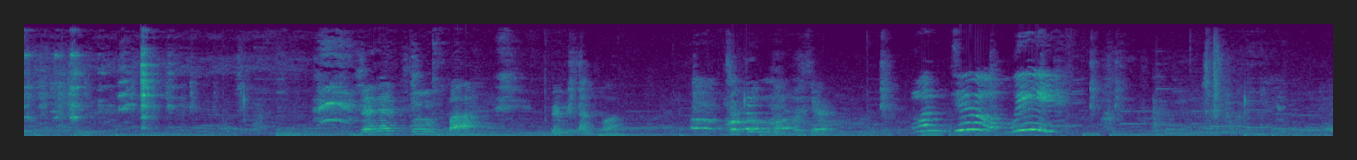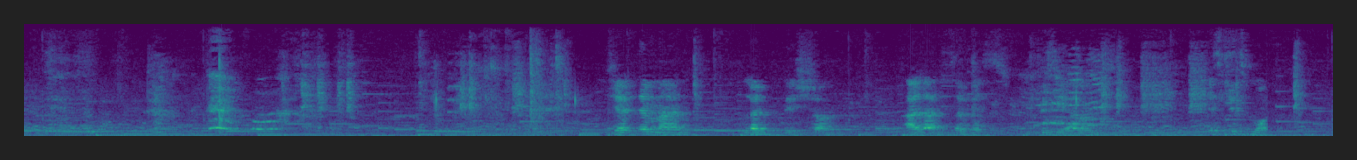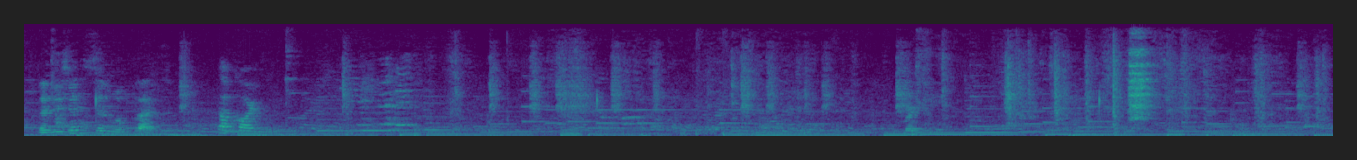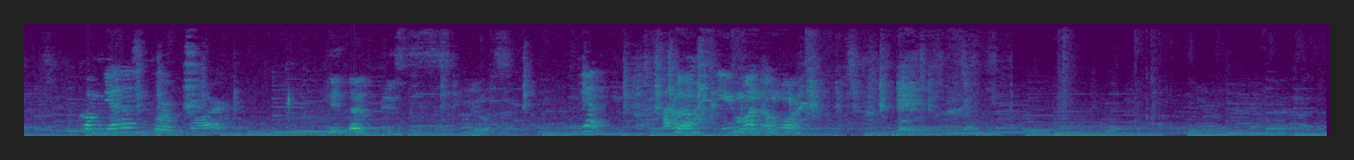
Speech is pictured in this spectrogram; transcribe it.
je ne peux pas vivre sans toi. Tu veux mon plaisir? Mon Dieu, oui. Je demande l'addition à la service ici à l'office. Excuse-moi. L'addition, s'il vous plaît. D'accord. Merci. Combien est pour boire? Il est 10 euros. Bien. Allons-y, mon amour.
